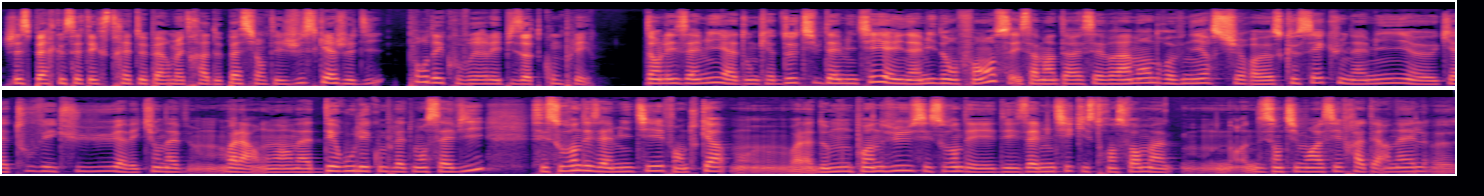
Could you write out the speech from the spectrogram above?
J'espère que cet extrait te permettra de patienter jusqu'à jeudi pour découvrir l'épisode complet. Dans les amis, il y a donc deux types d'amitié. Il y a une amie d'enfance et ça m'intéressait vraiment de revenir sur euh, ce que c'est qu'une amie euh, qui a tout vécu, avec qui on a, voilà, on en a déroulé complètement sa vie. C'est souvent des amitiés, enfin en tout cas, euh, voilà, de mon point de vue, c'est souvent des, des amitiés qui se transforment en des sentiments assez fraternels.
